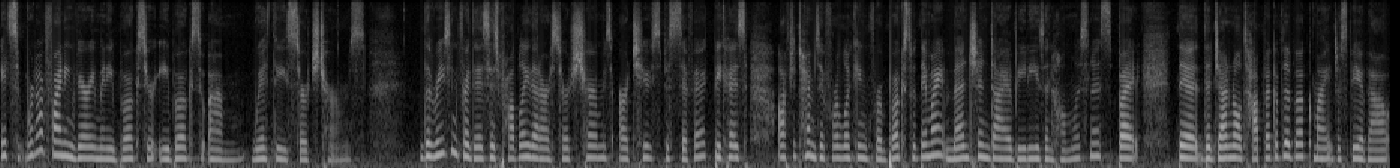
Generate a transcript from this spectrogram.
it's we're not finding very many books or ebooks um, with these search terms. The reason for this is probably that our search terms are too specific because oftentimes if we're looking for books, they might mention diabetes and homelessness, but the, the general topic of the book might just be about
